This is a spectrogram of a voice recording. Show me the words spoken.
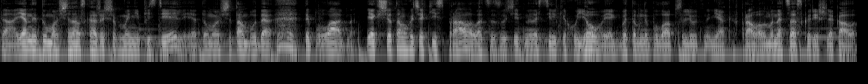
Да, Я не думав, що нам скажуть, щоб ми не піздєлі. Я думав, що там буде, типу, ладно, якщо там хоч якісь правила, це звучить не настільки хуйово, якби там не було абсолютно ніяких правил. Мене це скоріш лякало.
